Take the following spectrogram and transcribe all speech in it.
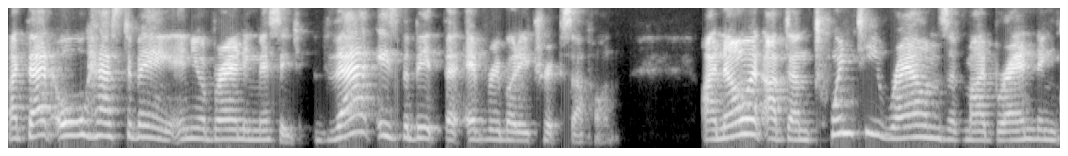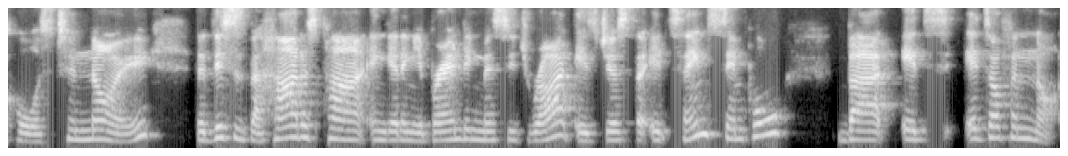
Like that all has to be in your branding message. That is the bit that everybody trips up on. I know it. I've done 20 rounds of my branding course to know that this is the hardest part in getting your branding message right is just that it seems simple, but it's it's often not.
